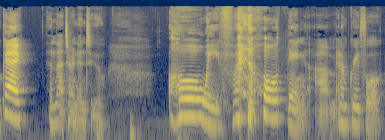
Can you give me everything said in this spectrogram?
Okay. And that turned into a whole wave, a whole thing. Um, and I'm grateful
